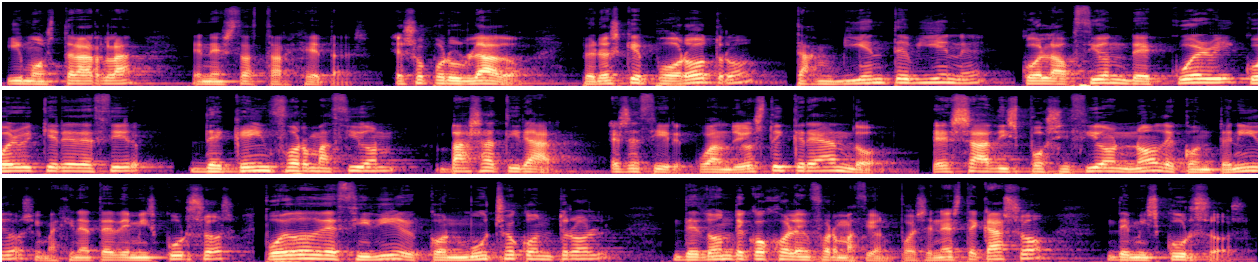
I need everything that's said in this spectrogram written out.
y mostrarla en estas tarjetas. Eso por un lado. Pero es que por otro, también te viene con la opción de query. Query quiere decir de qué información vas a tirar. Es decir, cuando yo estoy creando esa disposición ¿no? de contenidos, imagínate de mis cursos, puedo decidir con mucho control de dónde cojo la información. Pues en este caso, de mis cursos.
